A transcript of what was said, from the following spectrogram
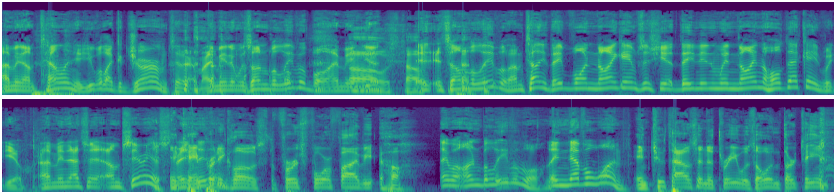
I mean, I'm telling you, you were like a germ to them. I mean, it was unbelievable. I mean, Oh, it it- it's unbelievable. I'm telling you, they've won nine games this year. They didn't win nine the whole decade with you. I mean, that's I'm serious. It They- came they pretty didn't. close. The first four or five. ye- Oh. They were unbelievable. They never won. In 2003, it was 0 and 13.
